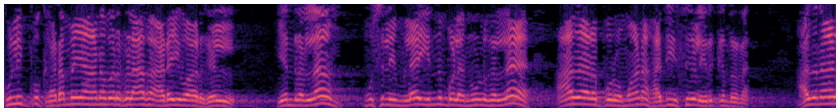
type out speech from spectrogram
குளிப்பு கடமையானவர்களாக அடைவார்கள். என்றெல்லாம் முஸ்லீம்ல இன்னும் பல நூல்கள்ல ஆதாரப்பூர்வமான ஹதீஸுகள் இருக்கின்றன. அதனால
